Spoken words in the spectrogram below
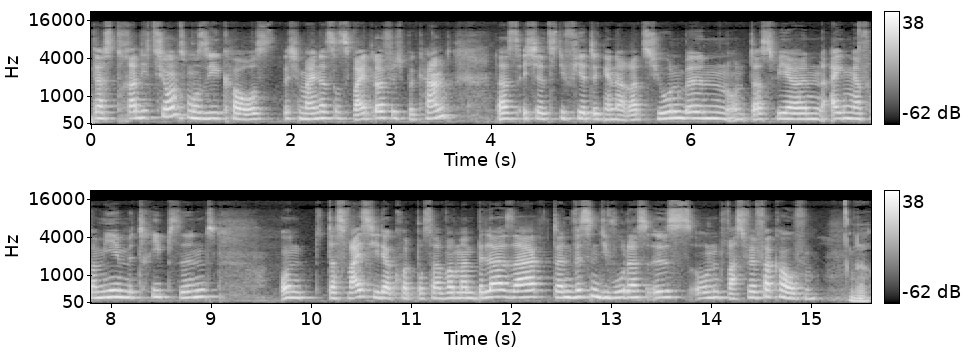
Das Traditionsmusikhaus, ich meine, es ist weitläufig bekannt, dass ich jetzt die vierte Generation bin und dass wir ein eigener Familienbetrieb sind. Und das weiß jeder Cottbusser. Wenn man Billa sagt, dann wissen die, wo das ist und was wir verkaufen. Ja.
